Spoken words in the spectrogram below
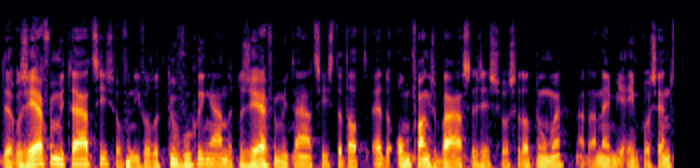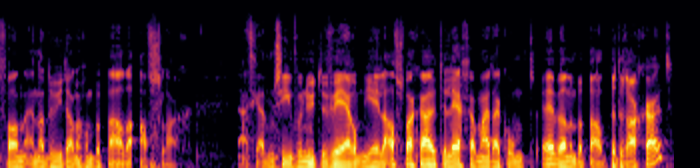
de reservemutaties, of in ieder geval de toevoeging aan de reservemutaties, dat dat eh, de omvangsbasis is, zoals ze dat noemen. Nou, daar neem je 1% van en dan doe je dan nog een bepaalde afslag. Nou, het gaat misschien voor nu te ver om die hele afslag uit te leggen, maar daar komt eh, wel een bepaald bedrag uit.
